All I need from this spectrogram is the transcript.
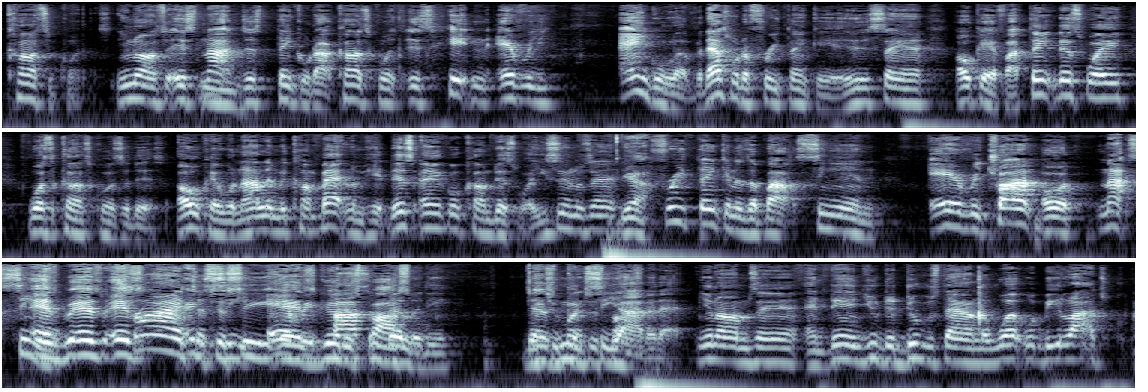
consequence. You know, what I'm saying? it's Mm. not just think without consequence. It's hitting every angle of it. That's what a free thinker is. It's saying, okay, if I think this way, what's the consequence of this? Okay, well now let me come back. Let me hit this angle. Come this way. You see what I'm saying? Yeah. Free thinking is about seeing every trying or not seeing, As- as- as- trying to, see, see every as good as possible. possibility that As you can see out of that. You know what I'm saying? And then you deduce down to what would be logical.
